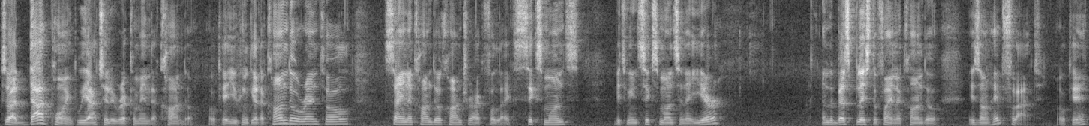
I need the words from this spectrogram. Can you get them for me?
So at that point, we actually recommend a condo. Okay. You can get a condo rental, sign a condo contract for like six months, between six months and a year and the best place to find a condo is on HipFlat okay?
